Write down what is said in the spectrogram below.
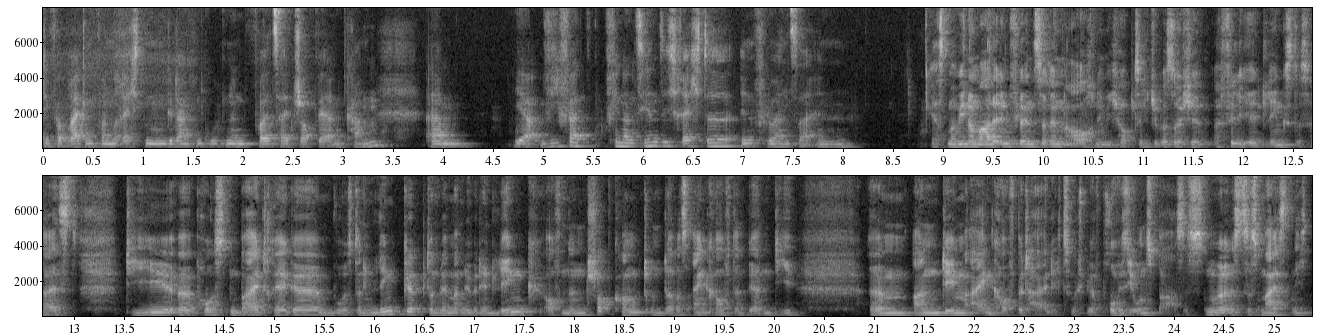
die Verbreitung von rechten Gedankenguten ein Vollzeitjob werden kann. Mhm. Ähm, ja, wie finanzieren sich rechte InfluencerInnen? Erstmal wie normale Influencerinnen auch, nämlich hauptsächlich über solche Affiliate-Links. Das heißt, die äh, posten Beiträge, wo es dann einen Link gibt und wenn man über den Link auf einen Shop kommt und da was einkauft, dann werden die ähm, an dem Einkauf beteiligt, zum Beispiel auf Provisionsbasis. Nur ist das meist nicht,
